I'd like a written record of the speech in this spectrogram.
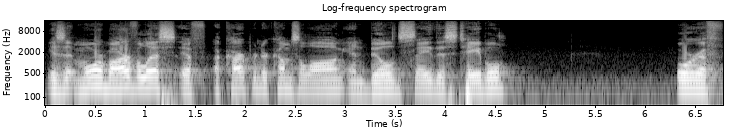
Is it more marvelous if a carpenter comes along and builds, say, this table? Or if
